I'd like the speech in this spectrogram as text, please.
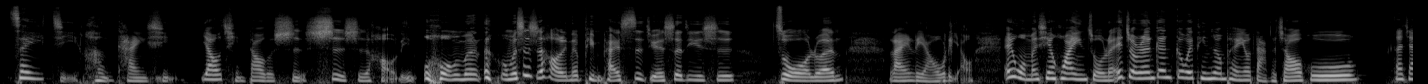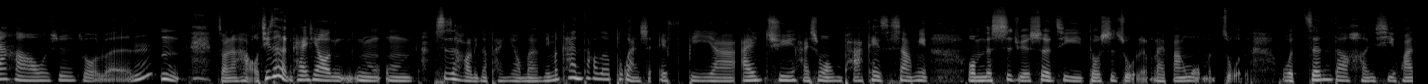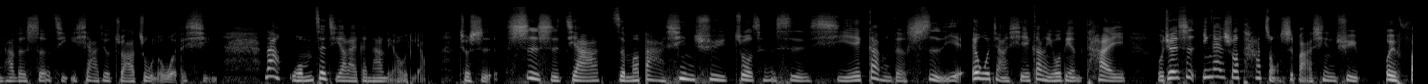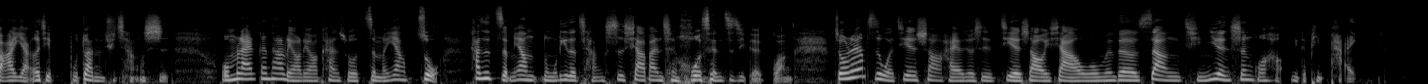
这一集很开心。邀请到的是四十好林，我们我们四十好林的品牌视觉设计师左伦来聊聊。哎，我们先欢迎左伦。哎，左伦跟各位听众朋友打个招呼。大家好，我是左伦。嗯，左伦好，我其实很开心哦。嗯嗯，四十好龄的朋友们，你们看到了，不管是 FB 呀、啊、IG，还是我们 Podcast 上面，我们的视觉设计都是左伦来帮我们做的。我真的很喜欢他的设计，一下就抓住了我的心。那我们这集要来跟他聊一聊，就是四十加怎么把兴趣做成是斜杠的事业。哎，我讲斜杠有点太，我觉得是应该说他总是把兴趣。会发芽，而且不断的去尝试。我们来跟他聊聊，看说怎么样做，他是怎么样努力的尝试，下半程活成自己的光。总要自我介绍，还有就是介绍一下我们的上情愿生活好你的品牌。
